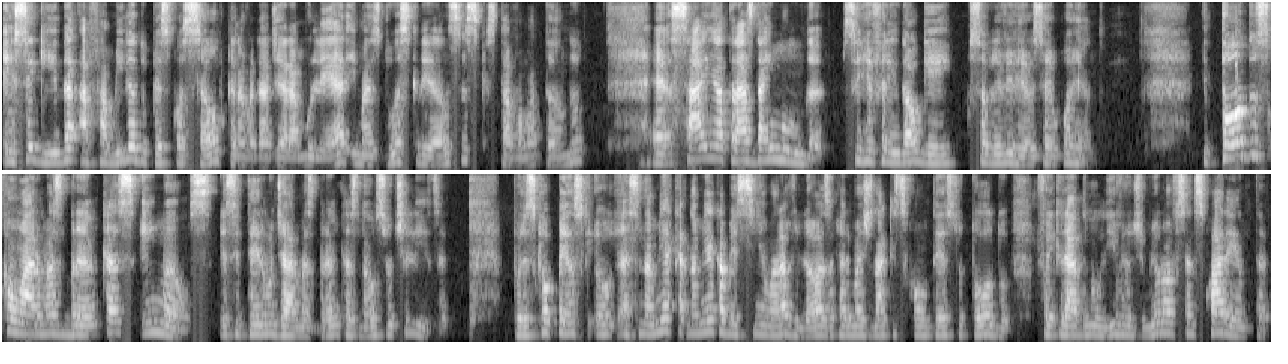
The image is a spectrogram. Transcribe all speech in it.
em seguida, a família do pescoção, porque na verdade era a mulher e mais duas crianças que estavam matando, é, saem atrás da imunda, se referindo ao gay que sobreviveu e saiu correndo. E todos com armas brancas em mãos. Esse termo de armas brancas não se utiliza. Por isso que eu penso que, eu, assim, na minha, na minha cabecinha maravilhosa, eu quero imaginar que esse contexto todo foi criado num livro de 1940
